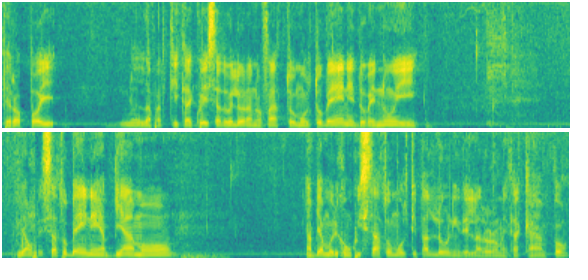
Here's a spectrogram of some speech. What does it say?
Però poi la partita è questa dove loro hanno fatto molto bene dove noi abbiamo prestato bene abbiamo, abbiamo riconquistato molti palloni della loro metà campo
